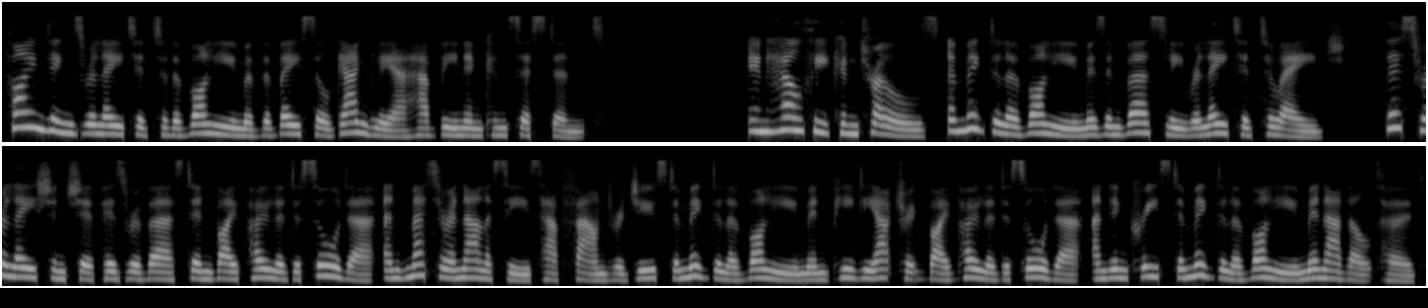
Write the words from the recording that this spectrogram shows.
Findings related to the volume of the basal ganglia have been inconsistent. In healthy controls, amygdala volume is inversely related to age. This relationship is reversed in bipolar disorder, and meta-analyses have found reduced amygdala volume in pediatric bipolar disorder, and increased amygdala volume in adulthood.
